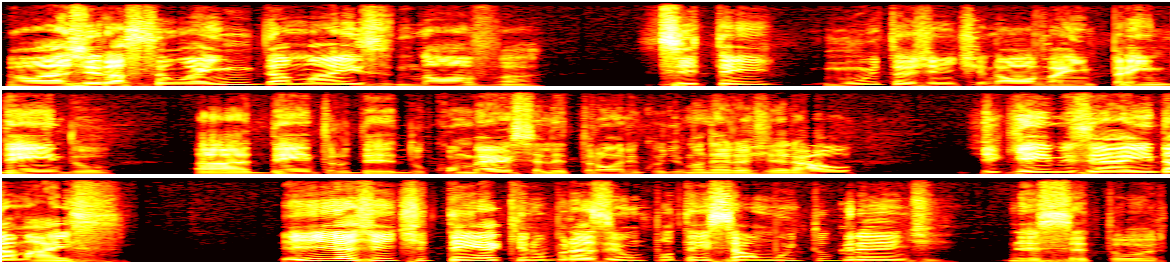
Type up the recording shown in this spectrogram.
Então, a geração ainda mais nova. Se tem muita gente nova empreendendo ah, dentro de, do comércio eletrônico de maneira geral, de games é ainda mais. E a gente tem aqui no Brasil um potencial muito grande nesse setor.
